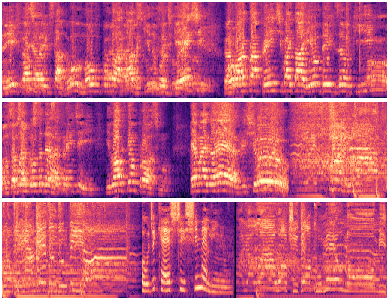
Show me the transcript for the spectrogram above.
hein? David, nosso Obrigado. entrevistador, o novo contratado Ah, as aqui do podcast. Agora pra frente vai estar eu, o Davidzão aqui, tomando conta dessa né? frente aí. E logo tem o próximo. Até mais, galera. Fechou! Vai lá, não tenha medo do pior. Podcast Chinelinho. Olha lá o outdoor com meu nome.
